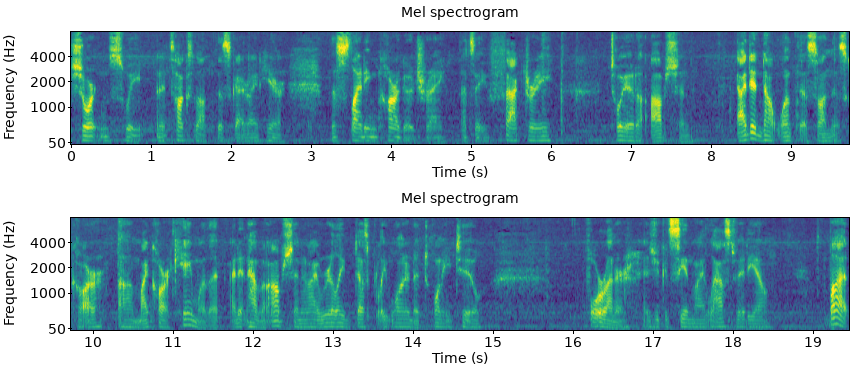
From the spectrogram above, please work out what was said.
short and sweet. And it talks about this guy right here, the sliding cargo tray. That's a factory Toyota option. I did not want this on this car. Um, my car came with it. I didn't have an option and I really desperately wanted a 22 4Runner, as you could see in my last video but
